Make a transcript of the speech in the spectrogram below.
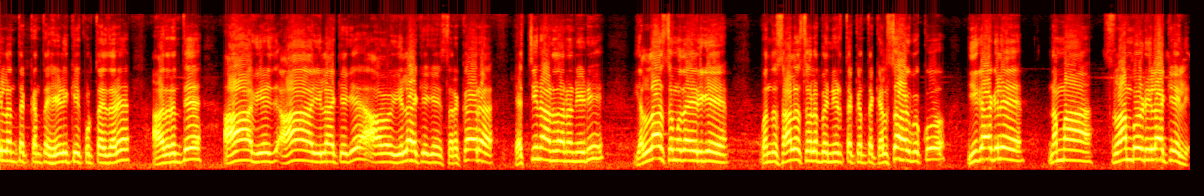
ಇಲ್ಲ ಅಂತಕ್ಕಂಥ ಹೇಳಿಕೆ ಕೊಡ್ತಾ ಇದ್ದಾರೆ. ಅದರಂತೆ ಆ ವೇ ಆ ಇಲಾಖೆಗೆ ಆ ಇಲಾಖೆಗೆ ಸರ್ಕಾರ ಹೆಚ್ಚಿನ ಅನುದಾನ ನೀಡಿ ಎಲ್ಲ ಸಮುದಾಯರಿಗೆ ಒಂದು ಸಾಲ ಸೌಲಭ್ಯ ನೀಡ್ತಕ್ಕಂಥ ಕೆಲಸ ಆಗಬೇಕು. ಈಗಾಗಲೇ ನಮ್ಮ ಸ್ಲಾಮ್ ಬೋರ್ಡ್ ಇಲಾಖೆಯಲ್ಲಿ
